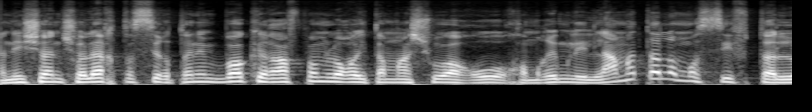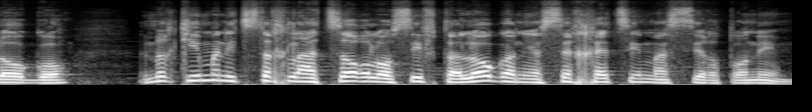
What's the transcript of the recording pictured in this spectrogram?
אני, כשאני שולח את הסרטונים בבוקר, אף פעם לא ראית משהו ערוך. אומרים לי, למה אתה לא מוסיף את הלוגו? אני אומר, כי אם אני אצטרך לעצור להוסיף את הלוגו, אני אעשה חצי מהסרטונים.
